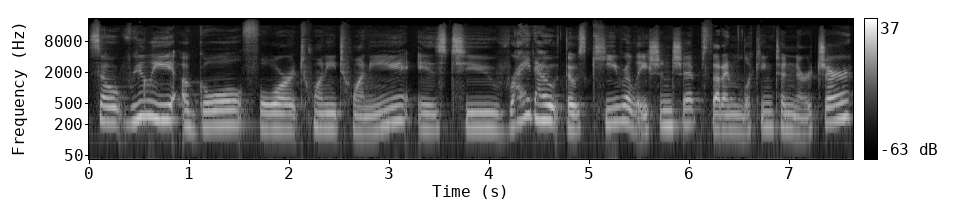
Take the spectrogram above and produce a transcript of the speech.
So, really, a goal for 2020 is to write out those key relationships that I'm looking to nurture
